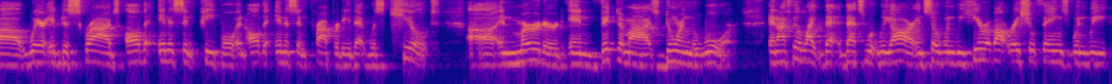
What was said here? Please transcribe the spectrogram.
uh, where it describes all the innocent people and all the innocent property that was killed uh, and murdered and victimized during the war. And I feel like that that's what we are. And so when we hear about racial things, when we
